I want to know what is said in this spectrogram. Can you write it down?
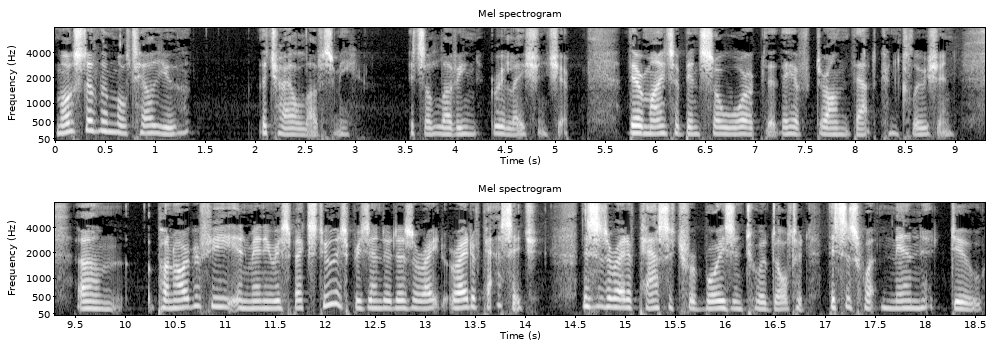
most of them will tell you the child loves me. It's a loving relationship. Their minds have been so warped that they have drawn that conclusion. Um, pornography, in many respects, too, is presented as a rite, rite of passage. This is a rite of passage for boys into adulthood. This is what men do.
